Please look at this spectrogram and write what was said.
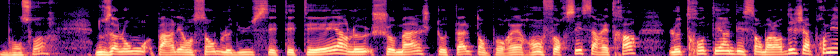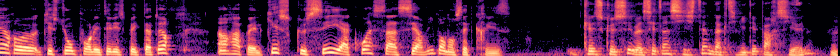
Bonsoir. Nous allons parler ensemble du CTTR. Le chômage total temporaire renforcé s'arrêtera le 31 décembre. Alors déjà, première euh, question pour les téléspectateurs. Un rappel, qu'est-ce que c'est et à quoi ça a servi pendant cette crise? Qu'est-ce que c'est? Ben, C'est un système d'activité partielle mhm.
